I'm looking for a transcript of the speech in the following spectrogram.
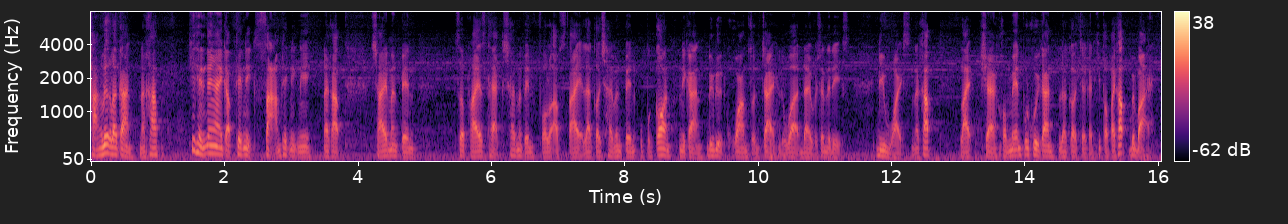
ทางเลือกแล้วกันนะครับคิดเห็นยังไงกับเทคนิค 3 เทคนิคนี้นะครับ ใช้มันเป็น Surprise Tag ใช้มันเป็น Follow Up Style แล้วก็ใช้มันเป็นอุปกรณ์ในการดึงดูดความสนใจหรือว่า Diversion Device นะครับไลค์แชร์คอมเมนต์พูดคุยกัน แล้วก็เจอกันคลิปต่อไปครับ บ๊ายบาย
